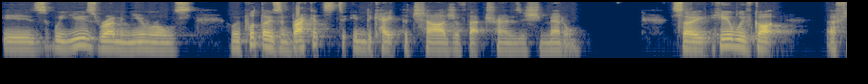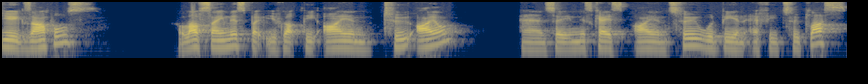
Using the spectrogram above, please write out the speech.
is we use Roman numerals and we put those in brackets to indicate the charge of that transition metal. So here we've got a few examples. I love saying this, but you've got the iron 2 ion. And so in this case, iron 2 would be an Fe2+. plus.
